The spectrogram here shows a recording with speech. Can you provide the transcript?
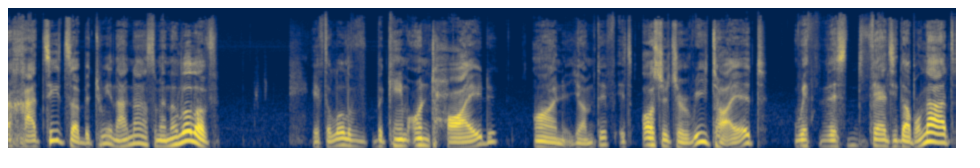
a chatzitza between the hadasim and the lulav. If the lulav became untied on Yom Tif, it's also to retie it with this fancy double knot,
